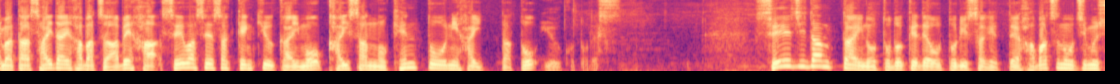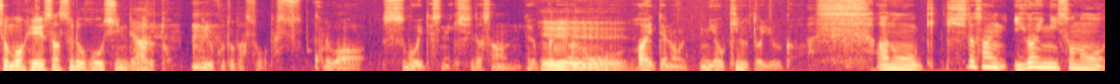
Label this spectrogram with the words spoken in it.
また最大派閥安倍派清和政策研究会も解散の検討に入ったということです。政治団体の届け出を取り下げて派閥の事務所も閉鎖する方針であるということだそうです。これはすごいですね岸田さん。やっぱりあのあえての身を切るというかあの岸田さん、意外にその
